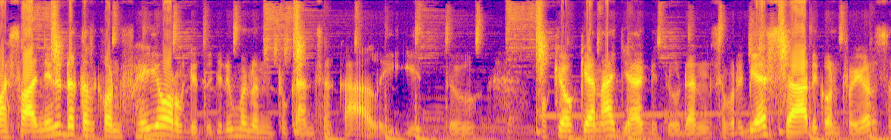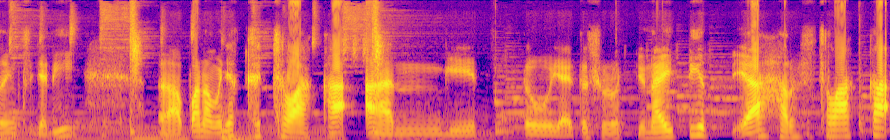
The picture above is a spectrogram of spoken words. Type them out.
masalahnya ini dekat conveyor gitu jadi menentukan sekali gitu. Oke okean aja gitu. Dan seperti biasa di conveyor sering terjadi uh, apa namanya kecelakaan gitu. Yaitu Sulut United ya harus celaka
